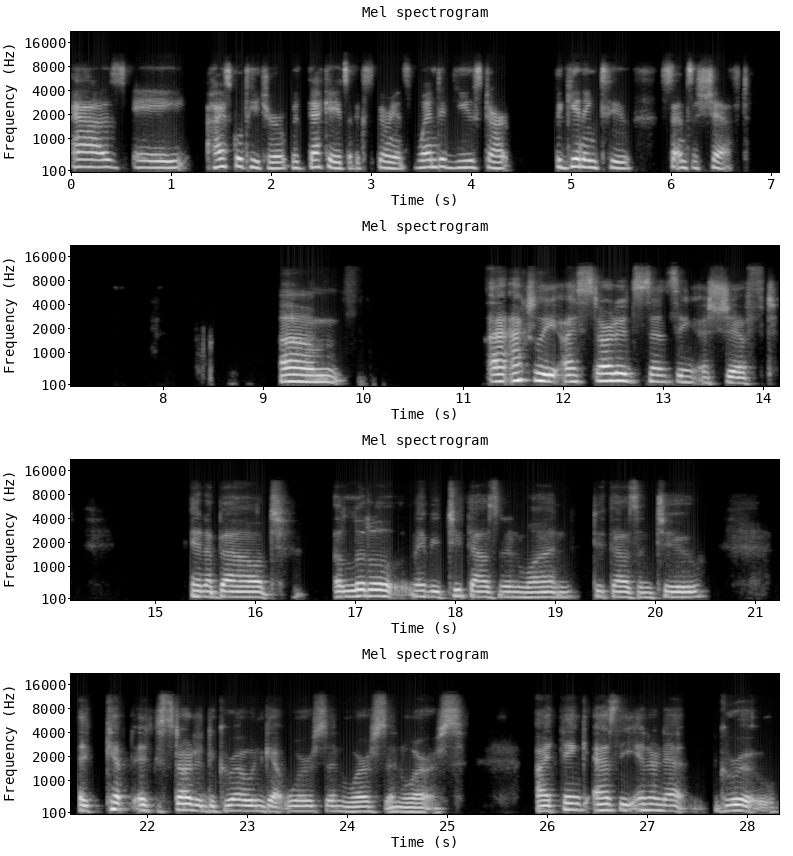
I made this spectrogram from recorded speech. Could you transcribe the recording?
as a high school teacher with decades of experience, when did you start beginning to sense a shift? Um, I actually, I started sensing a shift in about a little, maybe 2001, 2002 it kept it started to grow and get worse and worse and worse i think as the internet grew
